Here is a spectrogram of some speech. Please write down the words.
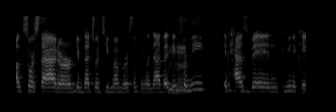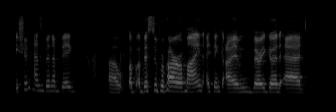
outsource that or give that to a team member or something like that. But I think Mhm. for me, it has been communication has been a big uh, a, a big superpower of mine. I think I'm very good at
